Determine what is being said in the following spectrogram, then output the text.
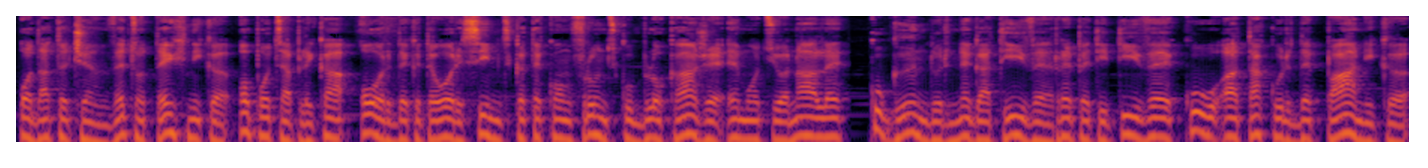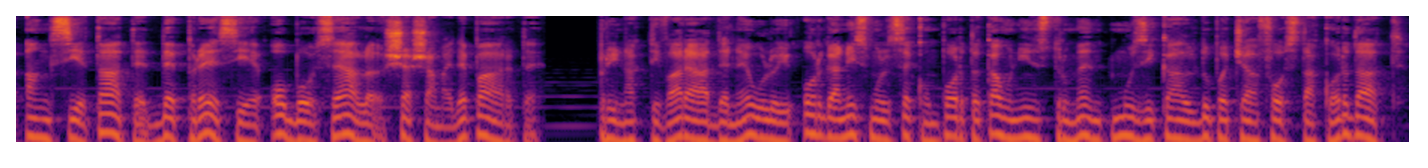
Odată ce înveți o tehnică, o poți aplica ori de câte ori simți că te confrunți cu blocaje emoționale, cu gânduri negative, repetitive, cu atacuri de panică, anxietate, depresie, oboseală și așa mai departe. Prin activarea ADN-ului, organismul se comportă ca un instrument muzical după ce a fost acordat.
